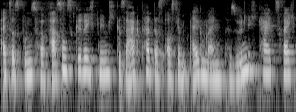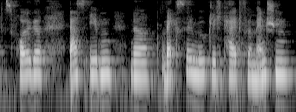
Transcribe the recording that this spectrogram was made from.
als das Bundesverfassungsgericht nämlich gesagt hat, dass aus dem allgemeinen Persönlichkeitsrecht es folge, dass eben eine Wechselmöglichkeit für Menschen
